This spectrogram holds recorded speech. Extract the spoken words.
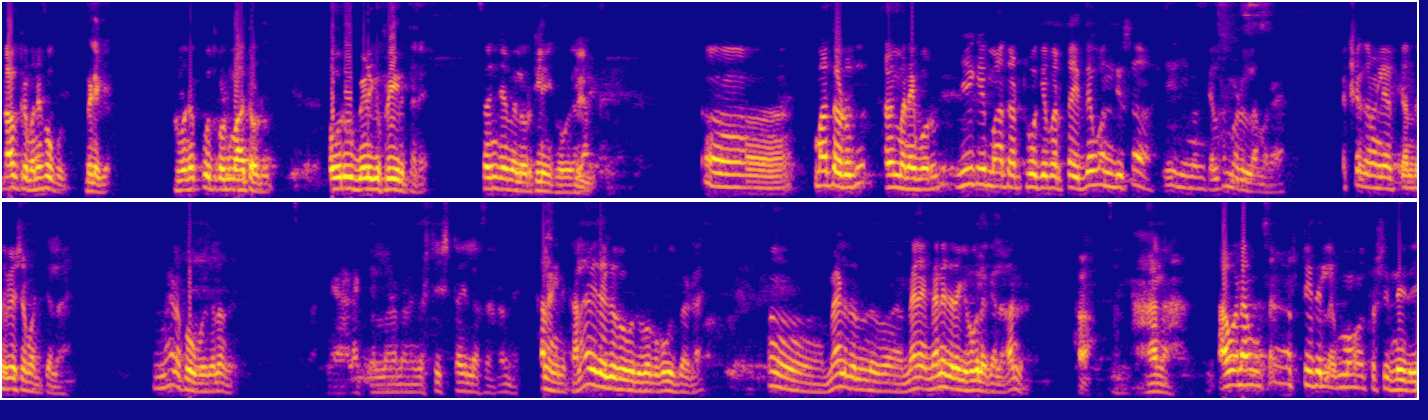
ಡಾಕ್ಟ್ರ್ ಮನೆಗೆ ಹೋಗುದು ಬೆಳಿಗ್ಗೆ. ಮನೆಗೆ ಕೂತ್ಕೊಂಡು ಮಾತಾಡೋದು. ಅವರು ಬೆಳಿಗ್ಗೆ ಫ್ರೀ ಇರ್ತಾರೆ. ಸಂಜೆ ಮೇಲೆ ಅವ್ರು ಕ್ಲಿನಿಕ್ ಹೋಗಲ್ಲ ಮಾತಾಡೋದು ಆಮೇಲೆ ಮನೆಗೆ ಬರೋದು. ಹೀಗೆ ಮಾತಾಡ್ತಾ ಹೋಗಿ ಬರ್ತಾ ಇದ್ದೆ ಒಂದು ದಿವಸ ಏ ನೀನೊಂದು ಕೆಲಸ ಮಾಡಲ್ಲ ಮರ ಯಕ್ಷಗಾನಲ್ಲಿ ಅತ್ಯಂತ ವೇಷ ಮಾಡ್ತಿಲ್ಲ ಮೇಳಕ್ಕೆ ಹೋಗ್ಬೋದಲ್ಲ ಅಂದ್ರೆ ಮೇಳಕ್ಕೆಲ್ಲ ನನಗೆ ಅಷ್ಟು ಇಷ್ಟ ಇಲ್ಲ ಸರ್ ಅಂದೆ. ಅಲ್ಲ ನೀನು ಕಲಾವಿದಾಗ ಹೋಗೋದು ಹೋಗಿ ಹೋಗೋದು ಬೇಡ. ಹ್ಞೂ ಮೇಳದಲ್ಲಿ ಮ್ಯಾನೆ ಮ್ಯಾನೇಜರಾಗಿ ಹೋಗ್ಲಿಕ್ಕೆಲ್ಲ ಅಂದ್ರೆ ಹಾ. ನಾನಾ? ಅವ ನಮ್ಗೆ ಸಹ ಅಷ್ಟು ಇದಿಲ್ಲ. ಮೂವತ್ತು ವರ್ಷದಿಂದ ಇದೆ.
